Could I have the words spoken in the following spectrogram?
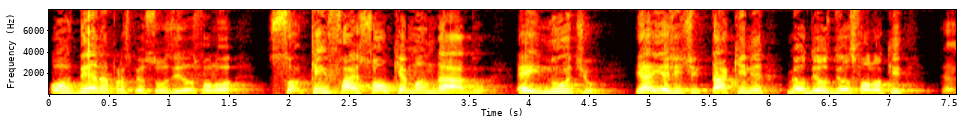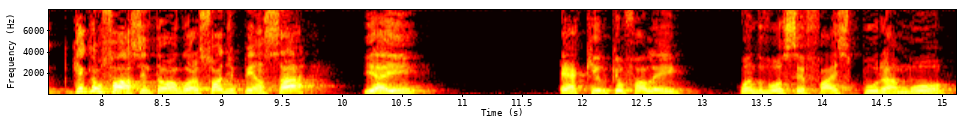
ordena para as pessoas. E Jesus falou: só, quem faz só o que é mandado é inútil. E aí a gente está aqui, meu Deus, Deus falou que. O que, que eu faço então agora? Só de pensar, e aí é aquilo que eu falei. Quando você faz por amor,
